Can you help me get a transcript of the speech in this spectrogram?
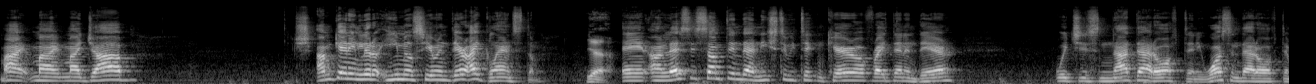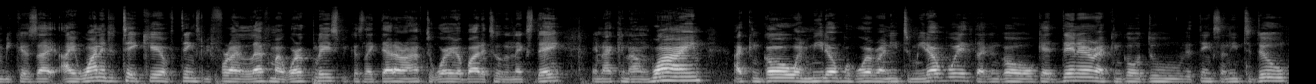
my my my job. I'm getting little emails here and there. I glance them. yeah. And unless it's something that needs to be taken care of right then and there, which is not that often, it wasn't that often because I, I wanted to take care of things before I left my workplace because like that I don't have to worry about it till the next day and I can unwind. I can go and meet up with whoever I need to meet up with. I can go get dinner. I can go do the things I need to do,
